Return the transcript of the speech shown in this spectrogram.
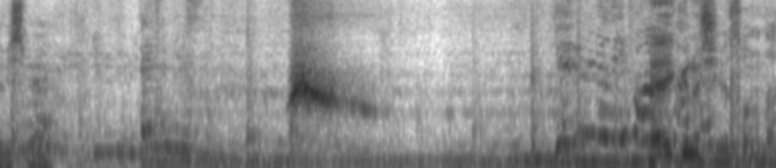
Tövbe bismillah. Hey gün ışığı sonunda.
